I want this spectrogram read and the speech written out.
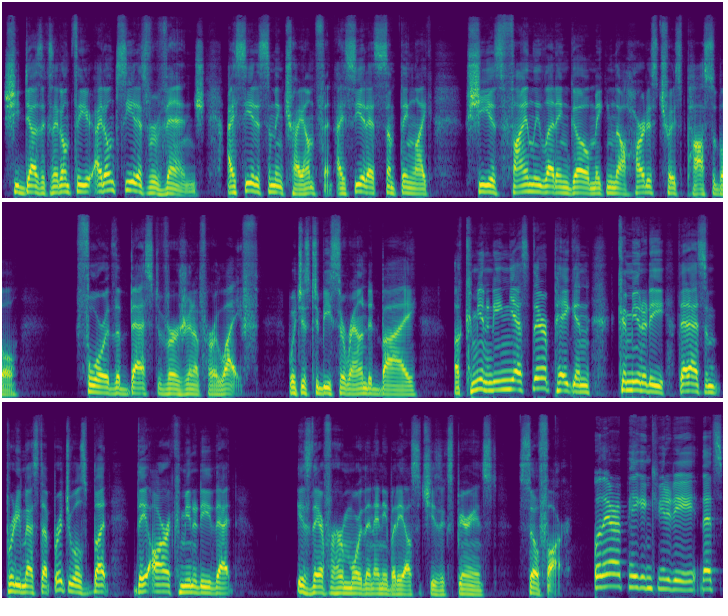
she does it because I don't think I don't see it as revenge. I see it as something triumphant. I see it as something like she is finally letting go, making the hardest choice possible for the best version of her life, which is to be surrounded by a community. And yes, they're a pagan community that has some pretty messed up rituals, but they are a community that is there for her more than anybody else that she's experienced so far. Well, they're a pagan community that's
